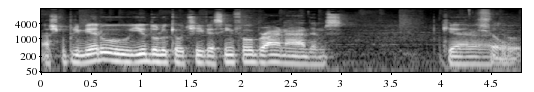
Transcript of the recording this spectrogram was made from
acho que o primeiro ídolo que eu tive, assim, foi o Brian Adams, que era eu,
